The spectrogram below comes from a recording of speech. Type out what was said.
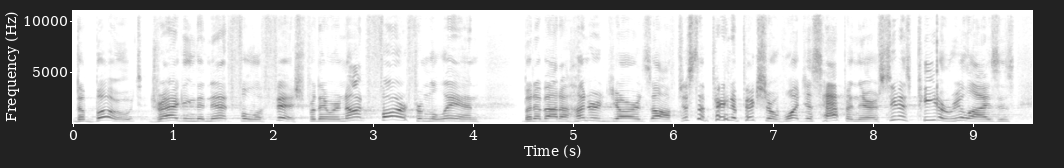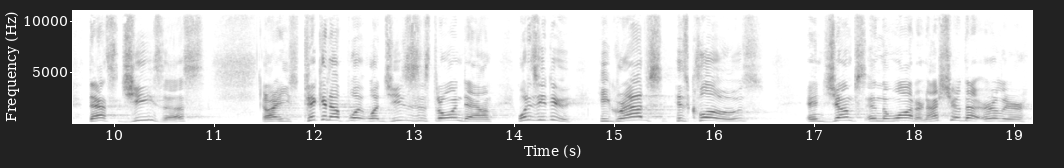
the boat dragging the net full of fish for they were not far from the land but about a hundred yards off. Just to paint a picture of what just happened there as soon as peter realizes that's jesus all right he's picking up what, what jesus is throwing down what does he do he grabs his clothes and jumps in the water. And I shared that earlier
